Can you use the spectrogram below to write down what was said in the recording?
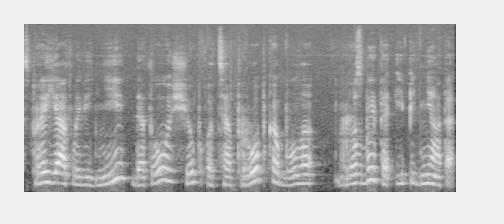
сприятливі дні для того, щоб оця пробка була розбита і піднята.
